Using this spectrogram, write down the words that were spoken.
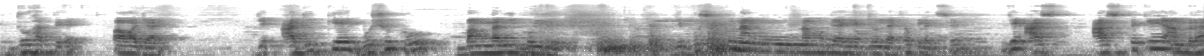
দুহাতে পাওয়া যায় যে আজিকে বসুকু বাঙালি বললে যে বসুকু নাম, নামক এক একজন লেখক লেখছে যে আজ আজ থেকে আমরা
